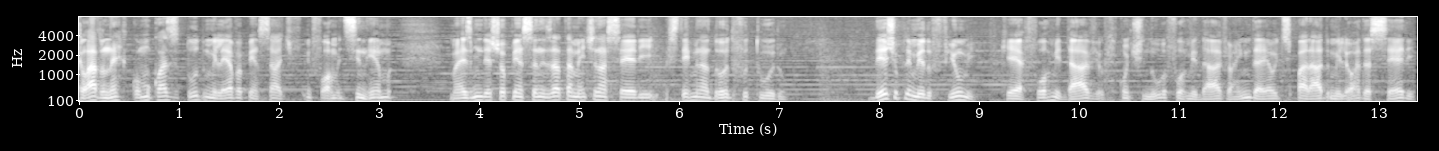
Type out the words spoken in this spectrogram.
claro, né, como quase tudo me leva a pensar de, em forma de cinema, mas me deixou pensando exatamente na série Exterminador do Futuro. Desde o primeiro filme, que é formidável, que continua formidável, ainda é o disparado melhor da série,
